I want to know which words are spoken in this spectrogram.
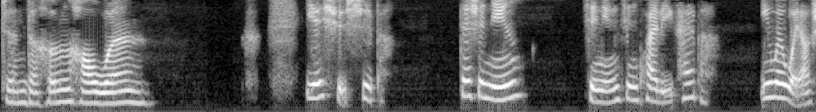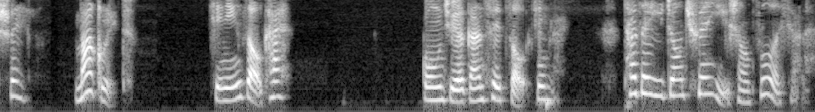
真的很好闻。也许是吧，但是您，请您尽快离开吧，因为我要睡了。Margaret，请您走开。公爵干脆走进来，他在一张圈椅上坐下来。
